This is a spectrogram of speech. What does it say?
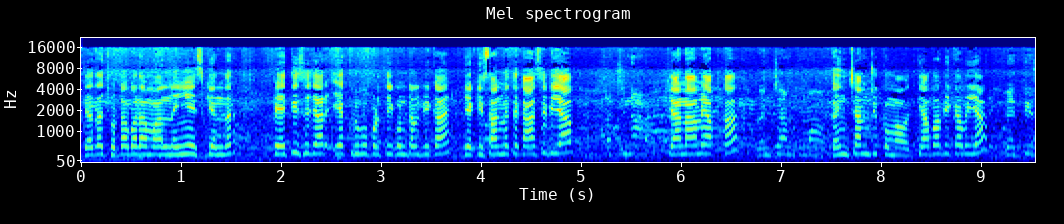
ज़्यादा छोटा बड़ा माल नहीं है इसके अंदर। पैंतीस हज़ार एक रुपये प्रति कुंटल बिका है। ये किसान में से कहाँ से भी आप क्या नाम है आपका? घनश्याम कुमार घनश्याम जी कुमावत। क्या भाव बिका भैया? पैंतीस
